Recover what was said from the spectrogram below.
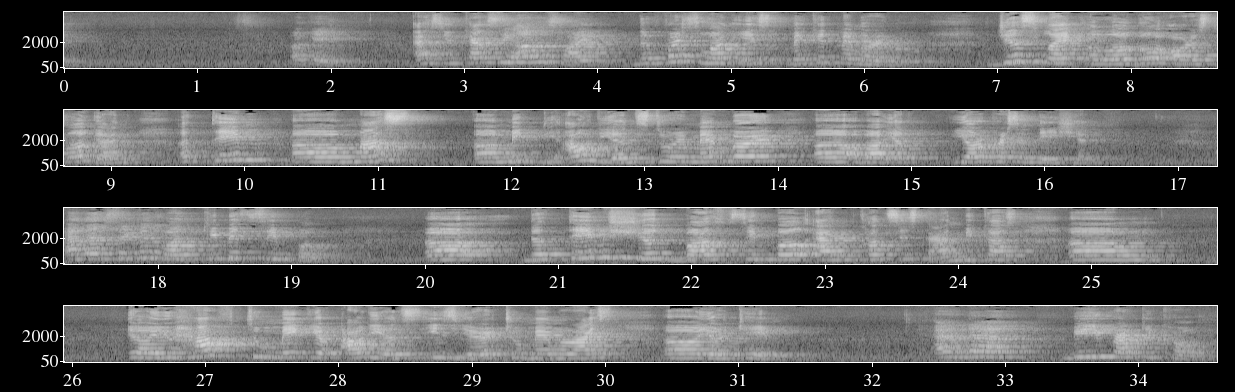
Okay, as you can see on the slide, the first one is make it memorable. Just like a logo or a slogan, a theme uh, must uh, make the audience to remember uh, about your, your presentation. And then second one, keep it simple. Uh, the theme should both simple and consistent because um, you, know, you have to make your audience easier to memorize uh, your theme. And then be practical.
